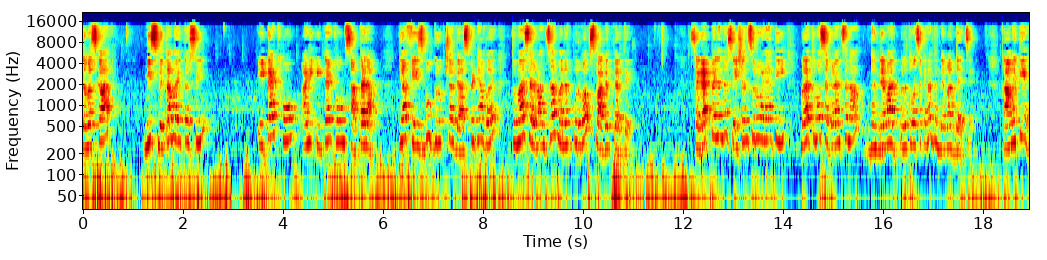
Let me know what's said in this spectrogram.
नमस्कार. मी Smita Mayekar sing eat at home आणि इट ॲट होम सातारा या फेसबुक ग्रुपच्या व्यासपीठावर तुम्हा सर्वांचं मनपूर्वक स्वागत करते. सगळ्यात पहिल्यांदा सेशन सुरू होण्याआधी मला तुम्हा सगळ्यांचं ना धन्यवाद मला तुम्हा सगळ्यांना धन्यवाद द्यायचे. का माहितीये?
